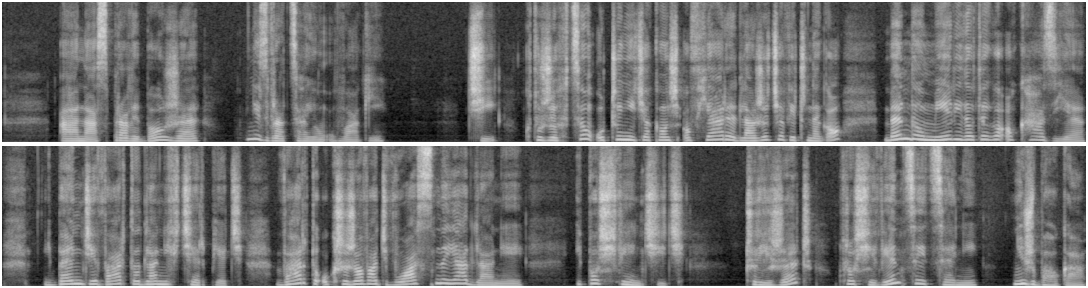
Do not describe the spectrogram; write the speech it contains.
a na sprawy Boże nie zwracają uwagi. Ci, którzy chcą uczynić jakąś ofiarę dla życia wiecznego, będą mieli do tego okazję i będzie warto dla nich cierpieć, warto ukrzyżować własne ja dla niej i poświęcić, czyli rzecz, którą się więcej ceni niż Boga.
